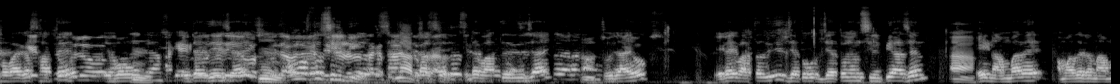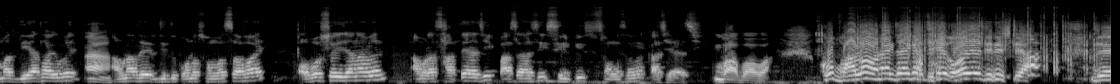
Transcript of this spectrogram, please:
সবাইকার সাথে এবং এটা দিয়ে যায়। সমস্ত শিল্পী। আচ্ছা, এটা বার্তা দিতে চাই তো যাই হোক এটাই বার্তা দিতে যত যতজন শিল্পী আছেন হ্যাঁ। এই নাম্বারে আমাদের নাম্বার দেওয়া থাকবে। হ্যাঁ। আপনাদের যদি কোনো সমস্যা হয় অবশ্যই জানাবেন। আমরা সাথে আছি পাশে আছি শিল্পীর সঙ্গে সঙ্গে কাছে আছি। বাহ বাহ বাহ। খুব ভালো অনেক জায়গাতে হয় এই জিনিসটা। যে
